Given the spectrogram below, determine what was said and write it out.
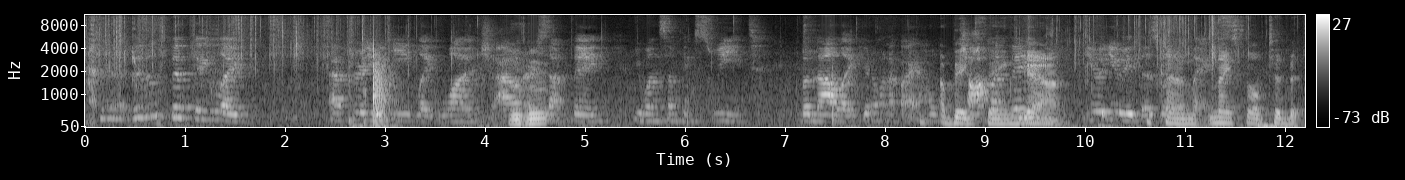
Yeah, This is the thing, like, after you eat, like, lunch out or Mhm. something, you want something sweet. But not, like, you don't want to buy a whole A big chocolate thing, thing. yeah. You, you eat this It's kind little of thing. nice little tidbit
